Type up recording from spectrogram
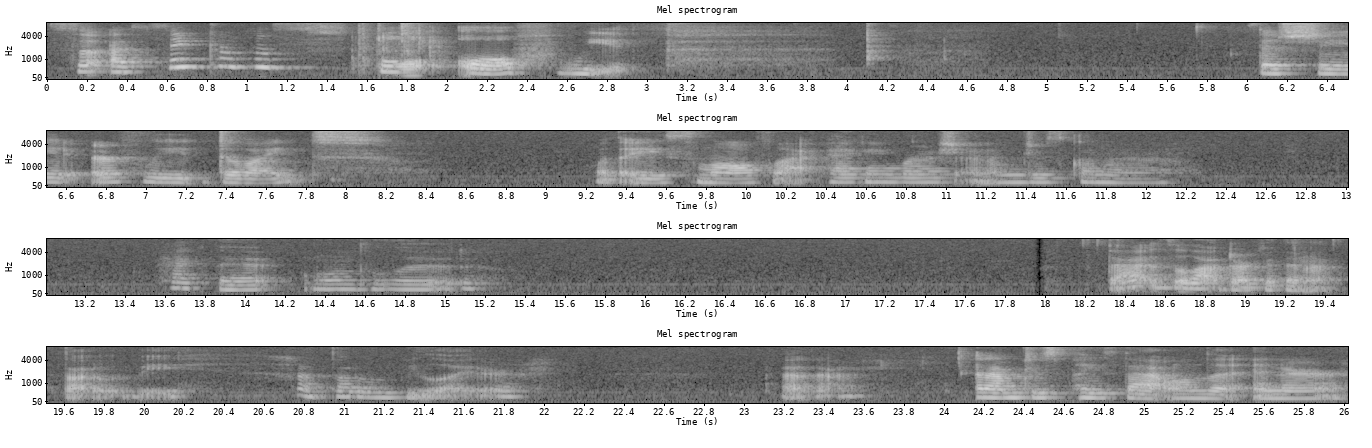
So I think I'm going to start off with the shade Earthly Delight with a small flat packing brush and I'm just going to pack that on the lid. That is a lot darker than I thought it would be. I thought it would be lighter. Okay. And I'm just placed that on the inner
